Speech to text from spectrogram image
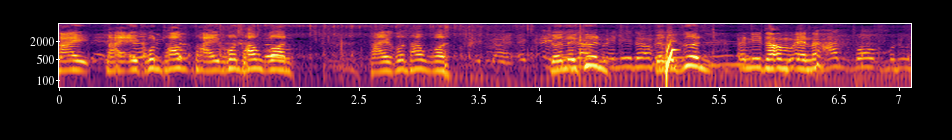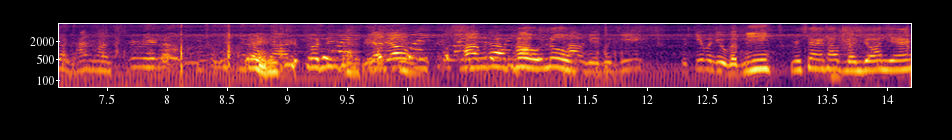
ถ่ายถ่ายไอ้คนทำถ่ายไอ้คนทำก่อน ถ่ายคนทำก่อนเกิดอะไรขึ้นเกิดอะไรขึ้น อันนี้ทำไอ้นะอันบอกมาดูหลักฐานก่อนเดี๋ยวเดี๋ยวภาพภาพภาพเห็นเมื่อกี้เมื่อกี้มันอยู่แบบนี้ ไม่ใช่ครับมันย้อนแย้ง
